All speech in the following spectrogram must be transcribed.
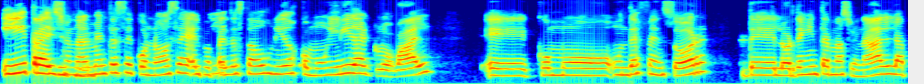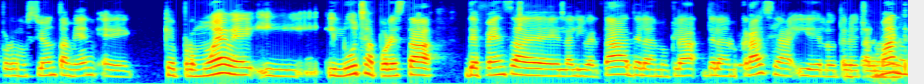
Y tradicionalmente se conoce el papel de Estados Unidos como un líder global, eh, como un defensor del orden internacional, la promoción también eh, que promueve y, lucha por esta defensa de la libertad, de la, de la democracia y de los derechos humanos.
